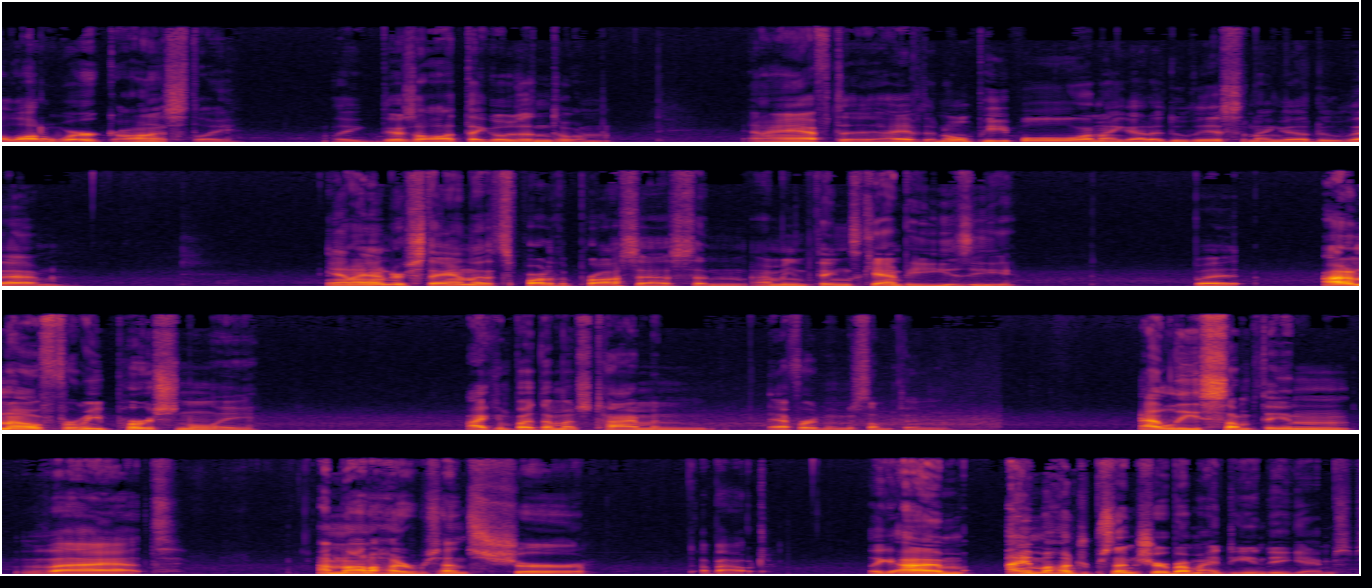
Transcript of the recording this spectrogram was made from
a lot of work, honestly. Like there's a lot that goes into them, and I have to I have to know people, and I gotta do this and I gotta do that. And I understand that's part of the process, and I mean things can't be easy, but I don't know. For me personally, I can put that much time and effort into something at least something that I'm not 100% sure about. Like I'm I'm 100% sure about my D&D games.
